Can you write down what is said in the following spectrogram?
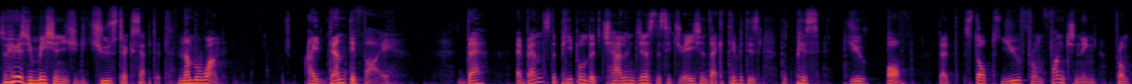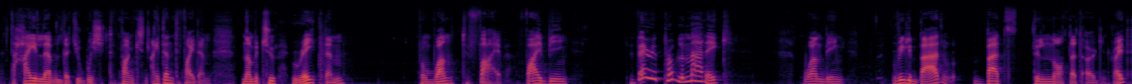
So here's your mission you should choose to accept it. Number one, identify the events, the people, the challenges, the situations, the activities that piss you off, that stops you from functioning from the high level that you wish it to function. Identify them. Number two, rate them from one to five. Five being very problematic, one being really bad, but still not that urgent, right?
